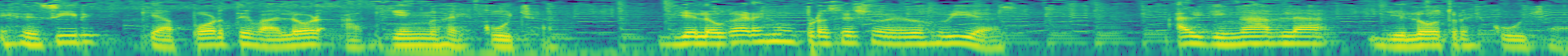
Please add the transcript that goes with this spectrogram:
es decir, que aporte valor a quien nos escucha. Dialogar es un proceso de dos vías, alguien habla y el otro escucha,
